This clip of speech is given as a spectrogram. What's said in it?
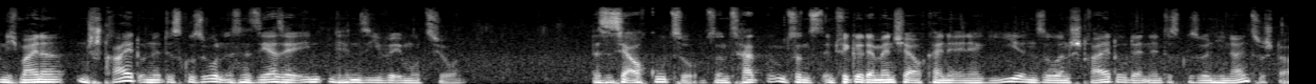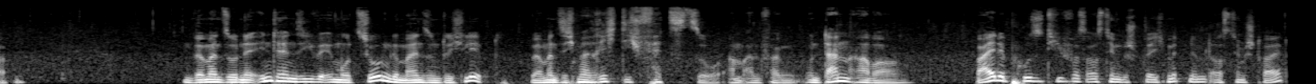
Und ich meine, ein Streit und eine Diskussion ist eine sehr, sehr intensive Emotion. Das ist ja auch gut so. Sonst, hat, sonst entwickelt der Mensch ja auch keine Energie, in so einen Streit oder in eine Diskussion hineinzustarten. Und wenn man so eine intensive Emotion gemeinsam durchlebt, wenn man sich mal richtig fetzt so am Anfang und dann aber beide positiv was aus dem Gespräch mitnimmt, aus dem Streit,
